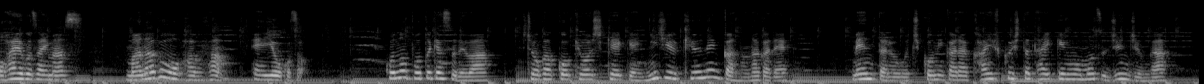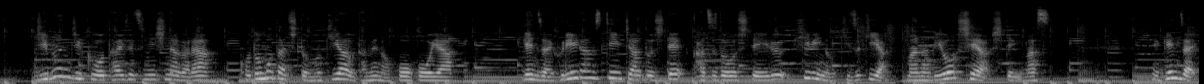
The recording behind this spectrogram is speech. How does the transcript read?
おはようございます。学ぶをハブファンへようこそ。このポッドキャストでは小学校教師経験29年間の中でメンタル落ち込みから回復した体験を持つじゅんじゅんが自分軸を大切にしながら子どもたちと向き合うための方法や現在フリーランスティーチャーとして活動している日々の気づきや学びをシェアしています。現在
